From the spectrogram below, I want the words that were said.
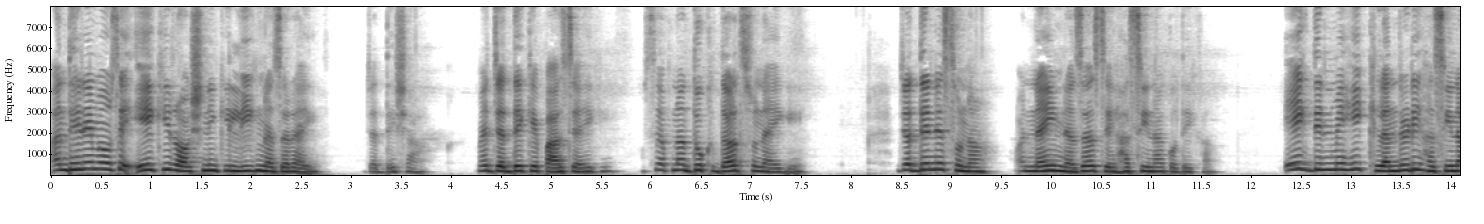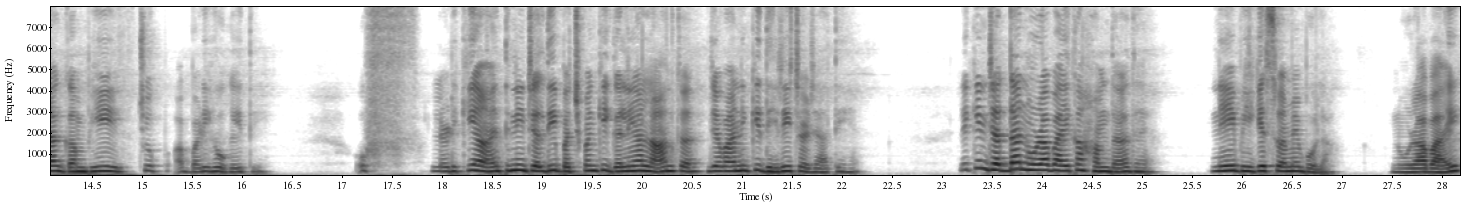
अंधेरे में उसे एक ही रोशनी की लीग नज़र आई। जद्दे शाह वह जद्दे के पास जाएगी। उसे अपना दुख दर्द सुनाएगी। जद्दे ने सुना और नई नज़र से हसीना को देखा। एक दिन में ही खिलंदड़ी हसीना गंभीर, चुप और बड़ी हो गई थी। उफ, लड़कियाँ इतनी जल्दी बचपन की गलियाँ लांद कर जवानी की देरी चढ़ जाती हैं। लेकिन जद्दा नूराबाई का हमदर्द है, ने भीगे स्वर में बोला, नूराबाई,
